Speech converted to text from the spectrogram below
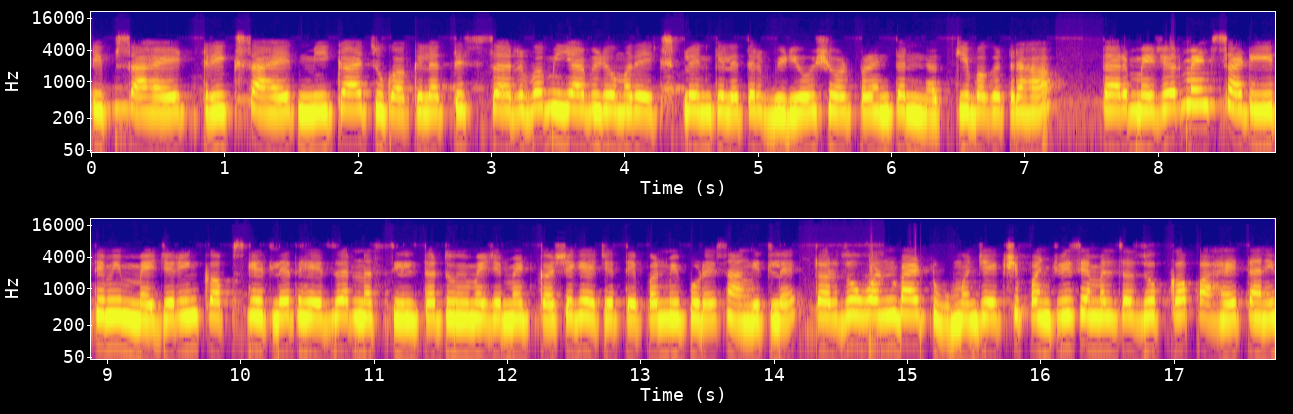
टिप्स आहेत ट्रिक्स आहेत मी काय चुका केल्या ते सर्व मी या व्हिडिओमध्ये एक्सप्लेन केले तर व्हिडिओ शेवटपर्यंत नक्की बघत राहा. तर मेजरमेंटसाठी इथे मी मेजरिंग कप्स घेतलेत. हे जर नसतील तर तुम्ही मेजरमेंट कसे घ्यायचे ते पण मी पुढे सांगितले तर जो वन बाय टू म्हणजे एकशे पंचवीस एम एलचा जो कप आहे त्याने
